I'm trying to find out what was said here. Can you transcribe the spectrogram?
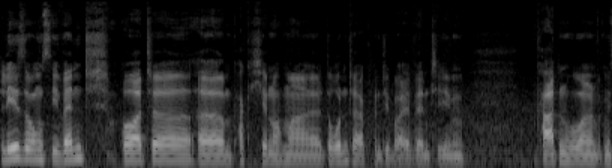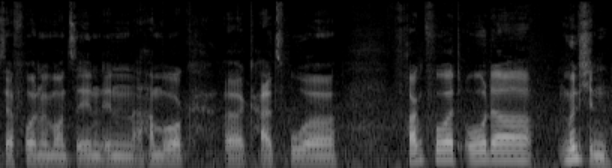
Lesungs-, Event-Orte, äh, packe ich hier nochmal drunter, könnt ihr bei Event-Team Karten holen. Würde mich sehr freuen, wenn wir uns sehen in Hamburg, äh, Karlsruhe, Frankfurt oder München.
